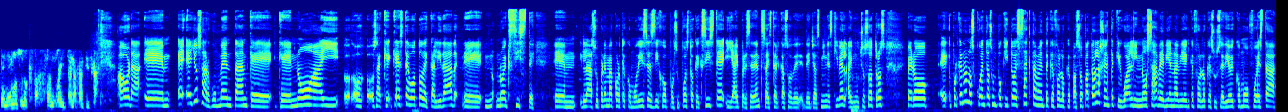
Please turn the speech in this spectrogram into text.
tenemos lo que está pasando ahorita, Ana Francisca. Ahora, em, e, ellos argumentan que, que no hay, o, sea, que, este voto de calidad eh, no, existe. Em, la Suprema Corte, como dices, dijo, por supuesto que existe y hay precedentes. Ahí está el caso de, de Yasmín Esquivel, hay muchos otros, pero eh, ¿por qué no nos cuentas un poquito exactamente qué fue lo que pasó? Para toda la gente que igual y no sabe bien a bien qué fue lo que sucedió y cómo fue, esta,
